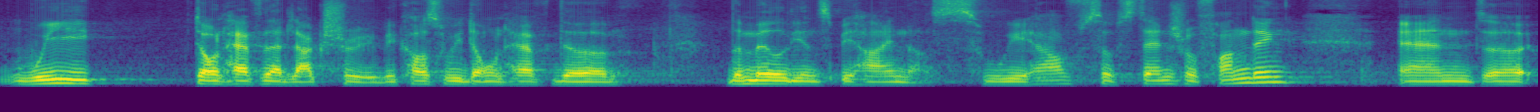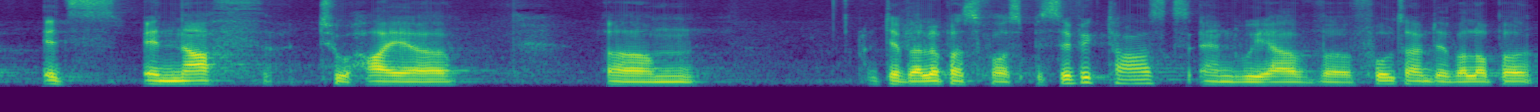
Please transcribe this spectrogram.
we don't have that luxury because we don't have the, the millions behind us. We have substantial funding, and uh, it's enough to hire um, developers for specific tasks, and we have a full-time developer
